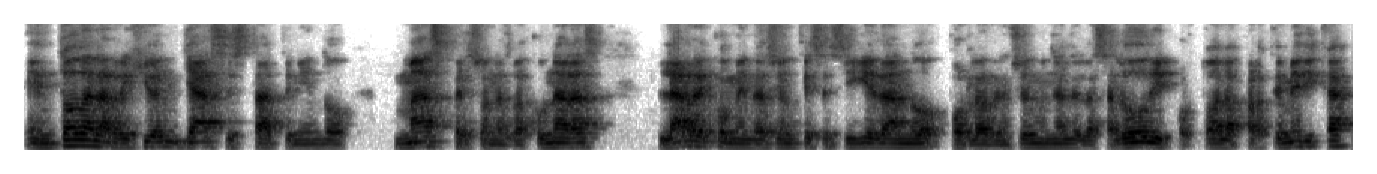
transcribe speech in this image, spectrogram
en toda la región ya se está teniendo más personas vacunadas. La recomendación que se sigue dando por la Organización Mundial de la Salud y por toda la parte médica,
